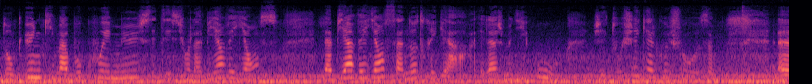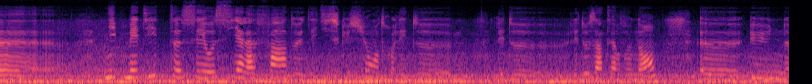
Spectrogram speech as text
Donc une qui m'a beaucoup émue, c'était sur la bienveillance. La bienveillance à notre égard. Et là, je me dis, ouh, j'ai touché quelque chose. Euh, Nip Médite, c'est aussi à la fin des discussions entre les deux, intervenants une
